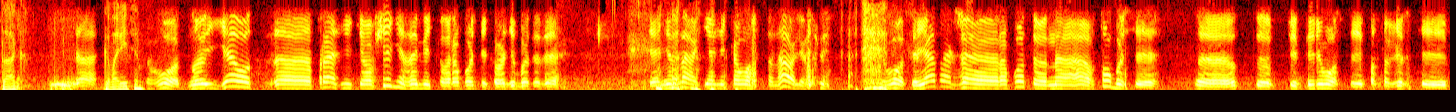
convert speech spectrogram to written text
Так, да. говорите. Вот, ну я вот за праздники вообще не заметил работников ГИБДД. Я не знаю, где никого останавливали. Вот, я также работаю на автобусе, э, э перевозки пассажирские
